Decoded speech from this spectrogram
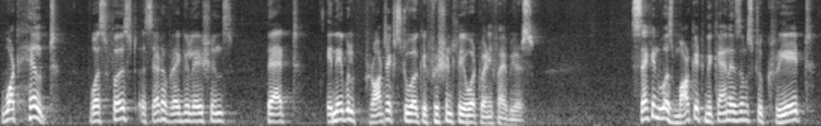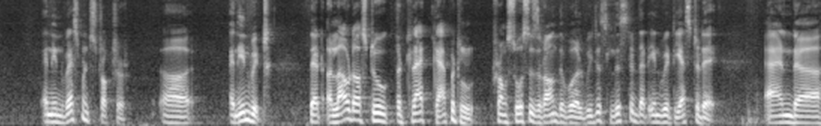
what helped was first a set of regulations that enable projects to work efficiently over 25 years. Second was market mechanisms to create an investment structure, uh, an INVIT, that allowed us to attract capital from sources around the world. We just listed that INVIT yesterday. And uh,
